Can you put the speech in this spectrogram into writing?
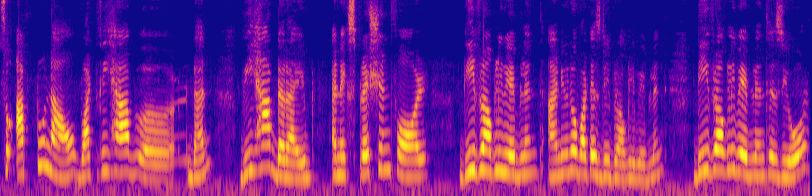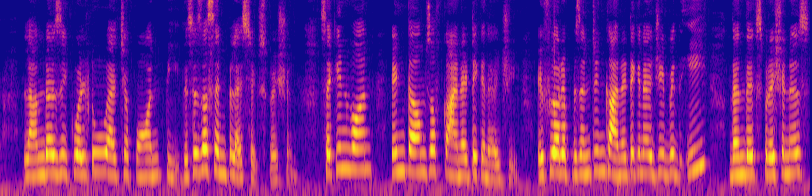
So, up to now what we have uh, done, we have derived an expression for de Broglie wavelength and you know what is de Broglie wavelength? de Broglie wavelength is your lambda is equal to h upon p. This is the simplest expression. Second one in terms of kinetic energy. If you are representing kinetic energy with E then the expression is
